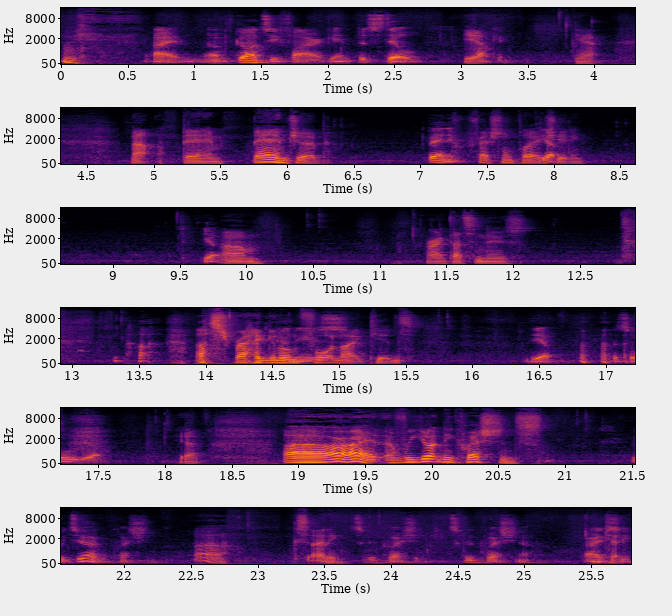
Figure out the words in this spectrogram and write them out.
Alright, I've gone too far again, but still, Yeah. Yeah. Nah, ban him. Ban him, Joab. Ban him. Professional player Yep. cheating. Yep. Um, all right, that's the news. Us ragging Good on news. Fortnite kids. Yep. That's all we got. Yeah. Uh, all right. Have we got any questions? We do have a question. Ah, exciting. It's a good question. It's a good question. I Okay.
